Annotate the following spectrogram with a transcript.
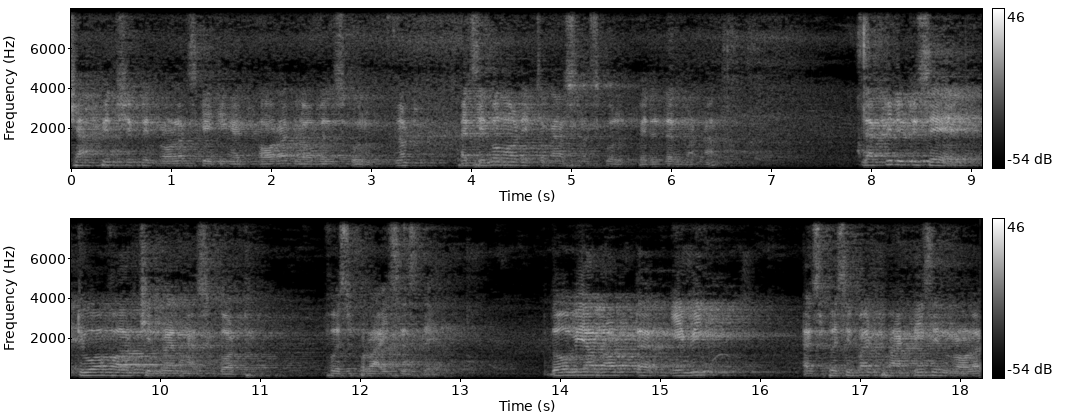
championship in roller skating at Aura Global School, not at Silvermount International School, Perindalmana. Luckily to say, two of our children has got first prizes there. Though we are not uh, giving a specified practice in roller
